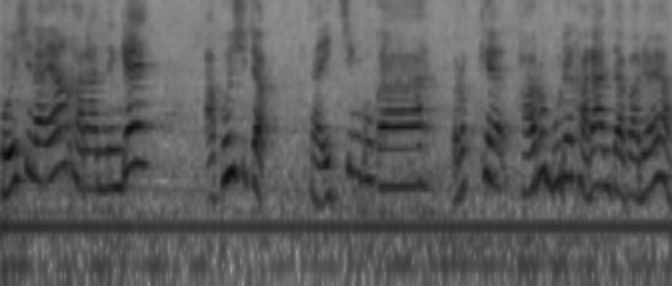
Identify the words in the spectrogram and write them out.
보이시나요? 가라앉는 게? 아, 보이시죠? 자, 이 친구가 이렇게 바로 물에 가라앉아 버려요.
